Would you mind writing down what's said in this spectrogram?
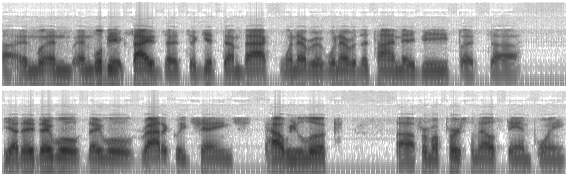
uh, and, and and we'll be excited to, to get them back whenever whenever the time may be. But uh, yeah, they, they will they will radically change how we look uh, from a personnel standpoint,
